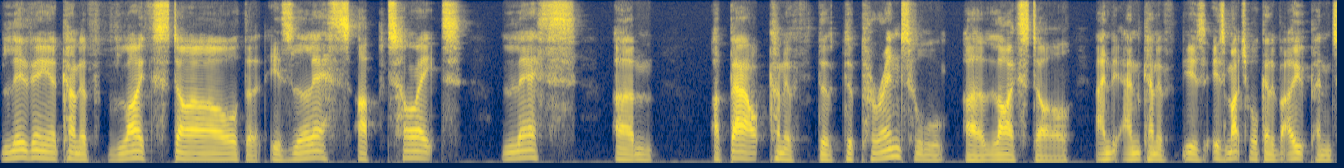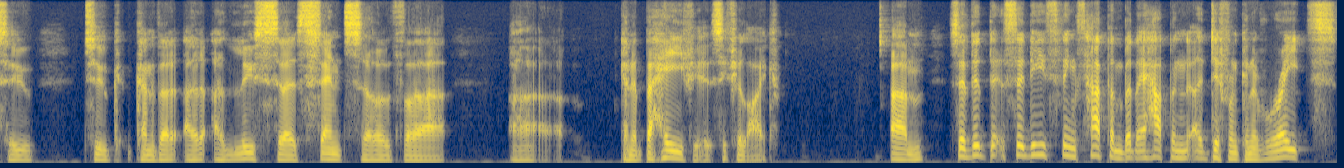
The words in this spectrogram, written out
living a kind of lifestyle that is less uptight, less um, about kind of the, the parental uh, lifestyle and and kind of is is much more kind of open to to kind of a, a, a looser sense of uh, uh, kind of behaviors, if you like. Um, so, the, the, so these things happen, but they happen at different kind of rates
